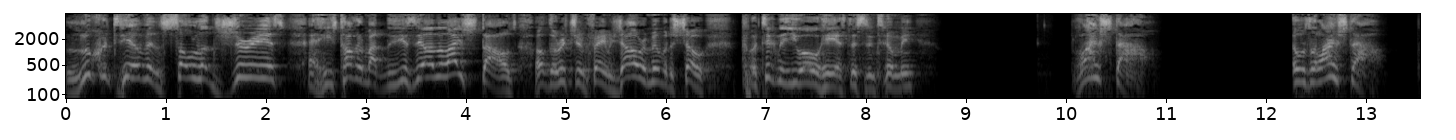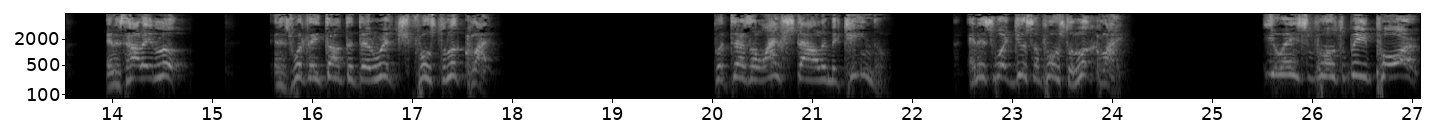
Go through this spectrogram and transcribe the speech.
lucrative and so luxurious. And he's talking about these the other lifestyles of the rich and famous. Y'all remember the show, particularly you old heads listening to me. Lifestyle. It was a lifestyle. And it's how they look. And it's what they thought that the rich supposed to look like. But there's a lifestyle in the kingdom. And it's what you're supposed to look like. You ain't supposed to be poor.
